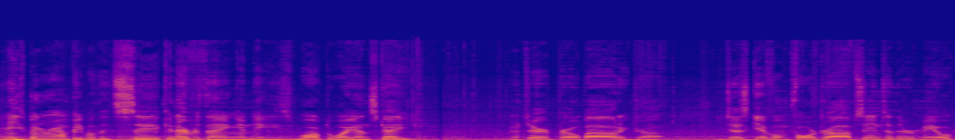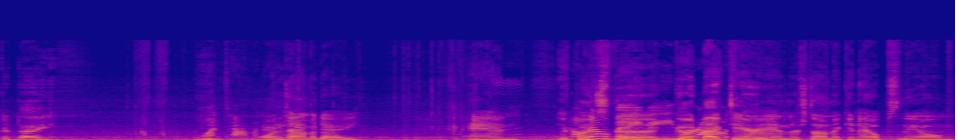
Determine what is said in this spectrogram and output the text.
and he's been around people that's sick and everything, and he's walked away unscathed. Right there, probiotic drops. You just give them four drops into their milk a day One time a day. one time a day and it Hold puts on, the baby. good We're bacteria in their stomach and helps them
